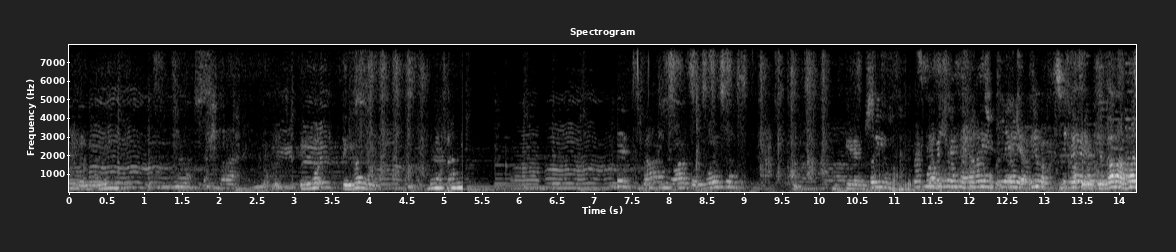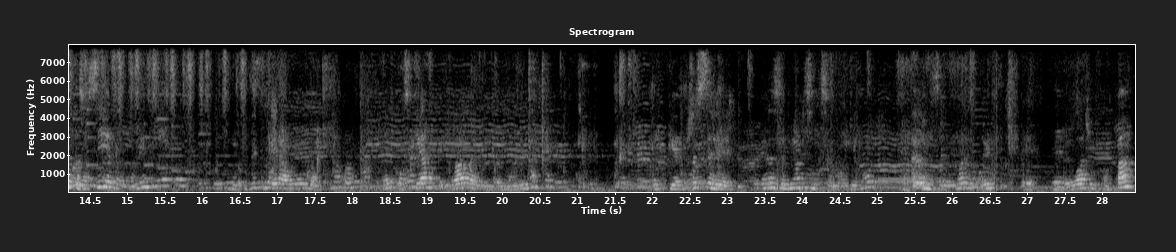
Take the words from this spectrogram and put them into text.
el remolino. Que iba, que iba pues, se daba vueltas así que llevaba el remolino. Y que pues ese, señor se se lo llevó remolino, le, pegó a su papá.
